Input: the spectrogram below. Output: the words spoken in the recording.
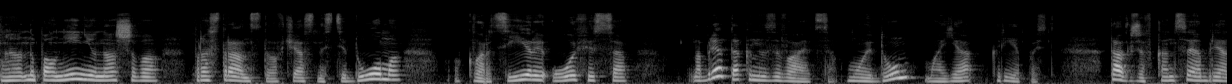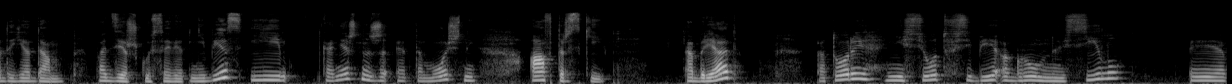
э, наполнению нашего пространства, в частности дома, квартиры, офиса. Обряд так и называется «Мой дом, моя крепость». Также в конце обряда я дам поддержку и совет небес. И, конечно же, это мощный авторский обряд – который несет в себе огромную силу, э,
